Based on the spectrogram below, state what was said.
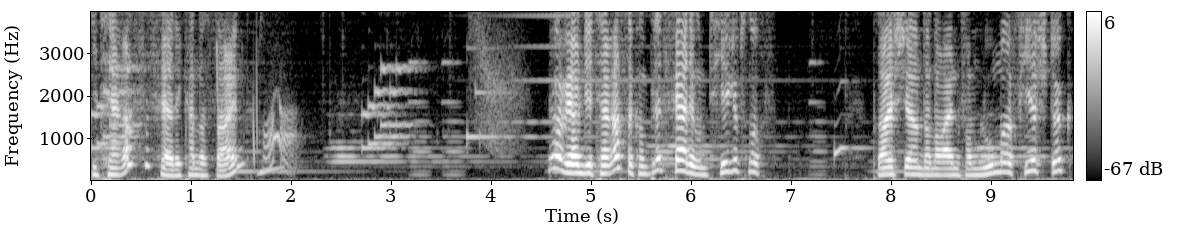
die Terrasse fertig. Kann das sein? Ja, wir haben die Terrasse komplett fertig. Und hier gibt es noch drei Sterne und dann noch einen vom Luma. Vier Stück.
